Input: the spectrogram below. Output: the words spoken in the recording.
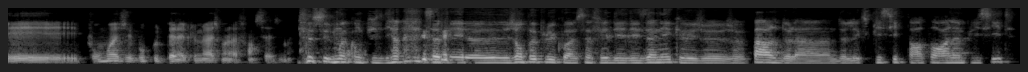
et pour moi, j'ai beaucoup de peine avec le management à la française. C'est le moins qu'on puisse dire. Euh, j'en peux plus quoi. Ça fait des, années que je, parle de la, de l'explicite par rapport à l'implicite.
